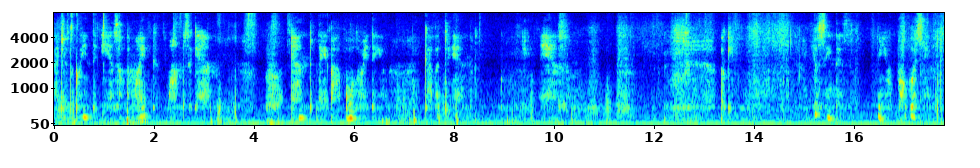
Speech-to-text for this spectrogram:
I just cleaned the ears of the mic once again. probably seen this,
